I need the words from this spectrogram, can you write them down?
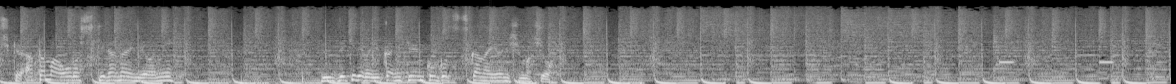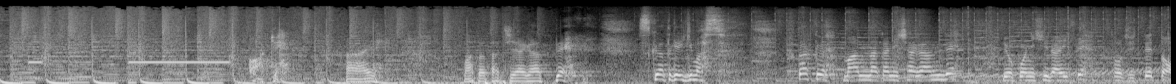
しっかり頭を下ろしきらないように。できれば床に肩甲骨つかないようにしましょう。OK はい。また立ち上がってスクワット系いきます。深く真ん中にしゃがんで横に開いて閉じてと。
